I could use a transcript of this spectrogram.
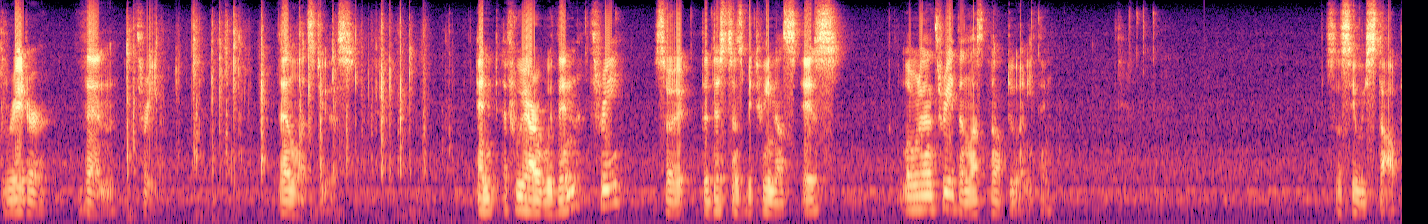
greater than 3. Then let's do this. And if we are within 3, so the distance between us is lower than 3, then let's not do anything. So see we stop.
